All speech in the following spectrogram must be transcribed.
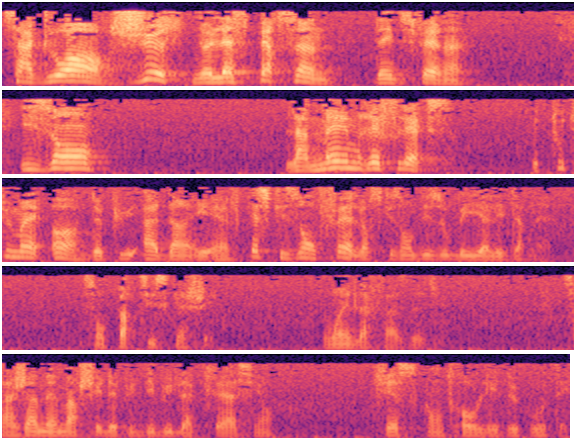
Sa gloire juste ne laisse personne d'indifférent. Ils ont la même réflexe que tout humain a depuis Adam et Ève. Qu'est-ce qu'ils ont fait lorsqu'ils ont désobéi à l'Éternel? Ils sont partis se cacher, loin de la face de Dieu. Ça n'a jamais marché depuis le début de la création. Christ contrôle les deux côtés.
